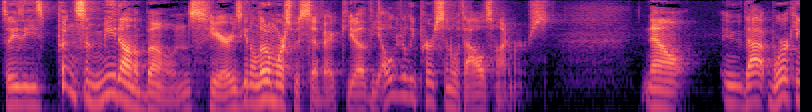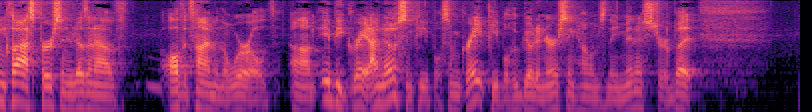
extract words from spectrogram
so he's putting some meat on the bones here. He's getting a little more specific. You know, the elderly person with Alzheimer's. Now, that working class person who doesn't have all the time in the world. Um, it'd be great. I know some people, some great people who go to nursing homes and they minister, but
